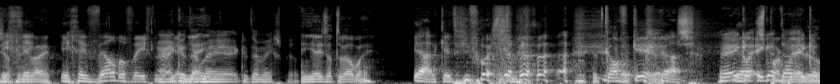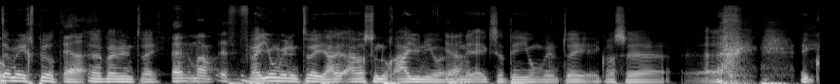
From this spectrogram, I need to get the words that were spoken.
Zat er in, niet ge- bij. in geen veld of weeg te Ja, ik, heb jij- daarmee, ik heb daarmee gespeeld. En jij zat er wel bij. Ja, dat kan je je niet voorstellen. Het kan verkeren. Ja. Nee, ik, Ja, ik, heb daar, ik heb daarmee gespeeld. Ja. eh, bij Willem II. En, maar, Bij Jong Willem II. Hij, hij was toen nog A-junior. Ja. En eh, ik zat in Jong Willem II. Ik was... eh, eh, ik,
